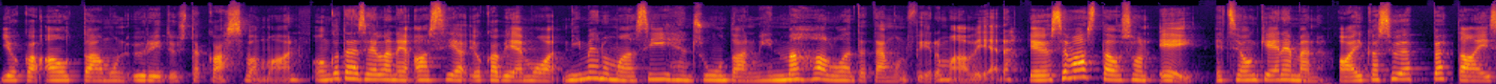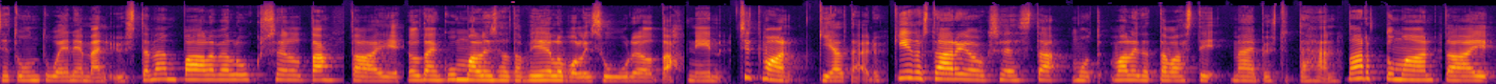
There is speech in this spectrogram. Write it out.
joka auttaa mun yritystä kasvamaan? Onko tämä sellainen asia, joka vie mua nimenomaan siihen suuntaan, mihin mä haluan tätä mun firmaa viedä? Ja jos se vastaus on ei, että se onkin enemmän aikasyöppö, tai se tuntuu enemmän ystävän palvelukselta, tai joltain kummalliselta velvollisuudelta, niin sit vaan kieltäydy. Kiitos tarjouksesta, mutta valitettavasti mä en pysty tähän tarttumaan, tai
